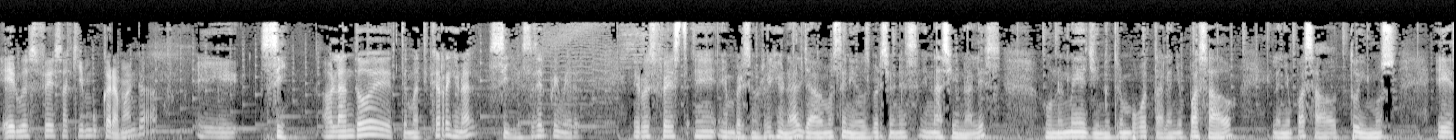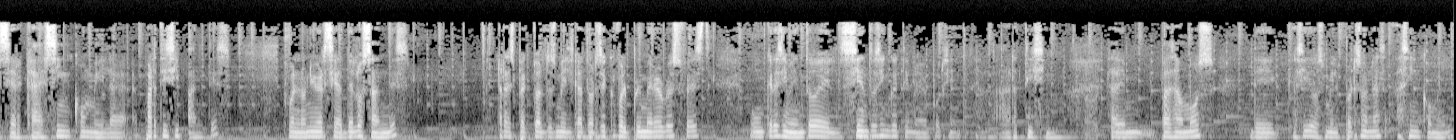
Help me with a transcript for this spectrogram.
Héroes Fest aquí en Bucaramanga? Eh, sí, hablando de temática regional, sí, este es el primer Heroes Fest eh, en versión regional, ya hemos tenido dos versiones nacionales, uno en Medellín, otro en Bogotá el año pasado. El año pasado tuvimos eh, cerca de 5.000 eh, participantes, fue en la Universidad de los Andes. Respecto al 2014, que fue el primer Heroes Fest, hubo un crecimiento del 159%, hartísimo. pasamos de casi 2.000 personas a 5.000.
